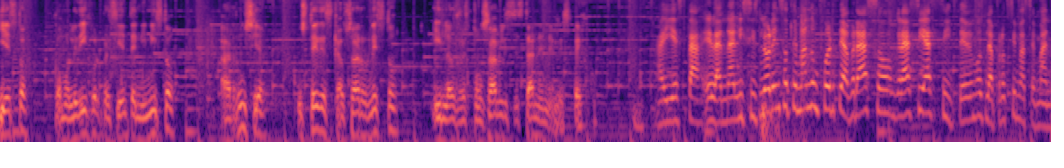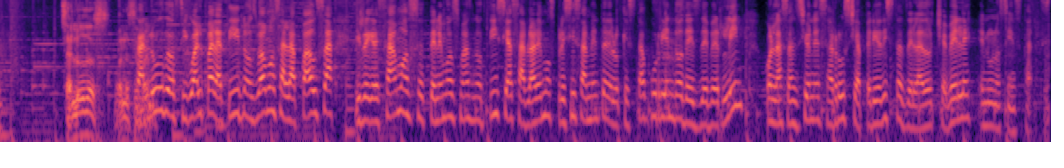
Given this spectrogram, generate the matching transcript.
Y esto, como le dijo el presidente Ninisto a Rusia, ustedes causaron esto y los responsables están en el espejo. Ahí está el análisis. Lorenzo, te mando un fuerte abrazo. Gracias y te vemos la próxima semana. Saludos, buenas Saludos, igual para ti. Nos vamos a la pausa y regresamos. Tenemos más noticias. Hablaremos precisamente de lo que está ocurriendo desde Berlín con las sanciones a Rusia. Periodistas de la Deutsche Welle en unos instantes.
